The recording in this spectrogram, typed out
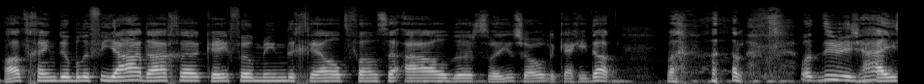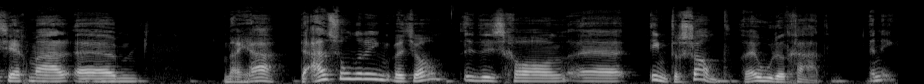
Had geen dubbele verjaardag, kreeg veel minder geld van zijn ouders. Weet je, zo, dan krijg je dat. Want nu is hij, zeg maar, um, nou ja, de uitzondering, weet je wel. Het is gewoon interessant hè, hoe dat gaat. En ik,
